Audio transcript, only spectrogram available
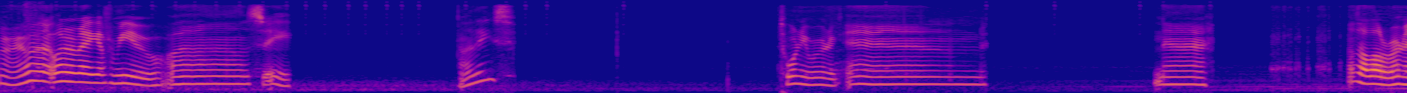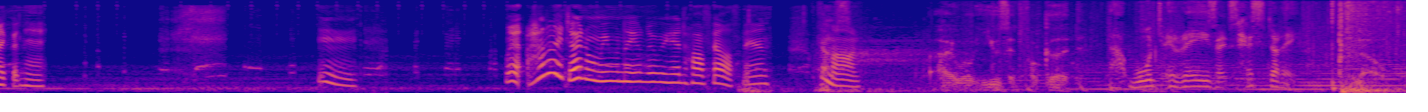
Alright, what, what did I get from you? Uh, let's see. None of these? 20 runic and... Nah. That's a lot of runic, but nah. Hmm. Wait, how did I die to him even though we had half health, man? Come on. I will use it for good. That won't erase its history. No.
